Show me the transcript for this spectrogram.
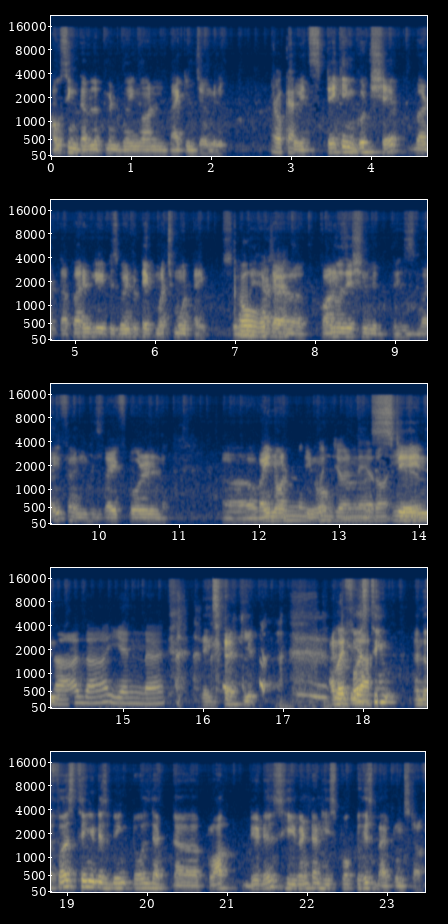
housing development going on back in Germany. Okay. So it's taking good shape, but apparently it is going to take much more time. So oh, we had okay. a conversation with his wife, and his wife told, uh, "Why not, you know, uh, stay in." exactly. And but the first yeah. thing, and the first thing it is being told that uh, Klopp did is he went and he spoke to his backroom staff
